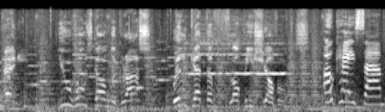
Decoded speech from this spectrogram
Penny, you hose down the grass. We'll get the floppy shovels. Okay, Sam.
